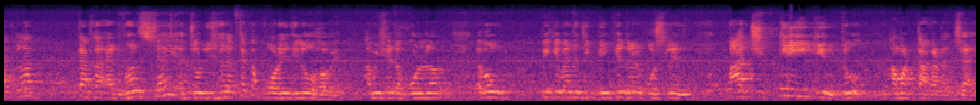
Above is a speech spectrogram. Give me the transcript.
এক লাখ টাকা অ্যাডভান্স চাই আর চল্লিশ হাজার টাকা পরে দিলেও হবে। আমি সেটা বললাম এবং পিকে ব্যানার্জি বেঁকে ধরে বসলেন, আজকেই কিন্তু আমার টাকাটা চাই।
